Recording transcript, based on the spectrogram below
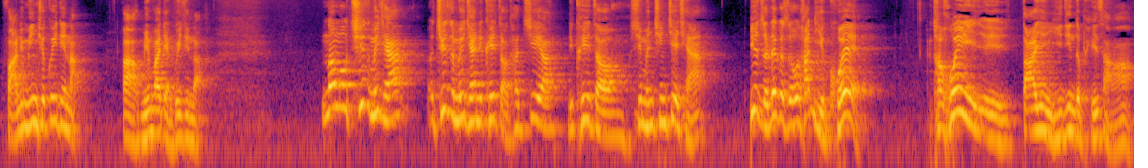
法律明确规定了啊，民法典规定了。那么妻子没钱，妻子没钱，你可以找他借啊，你可以找西门庆借钱。妻子那个时候他理亏，他会答应一定的赔偿，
